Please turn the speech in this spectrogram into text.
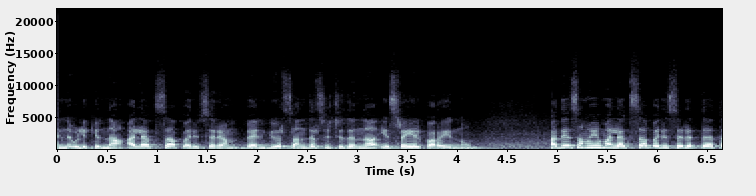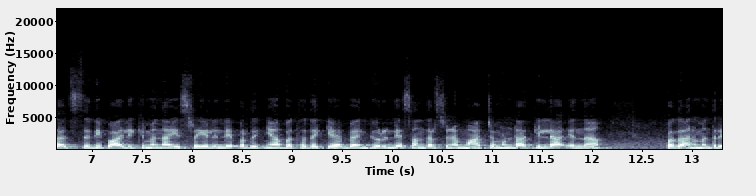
എന്ന് വിളിക്കുന്ന അലക്സ പരിസരം ബെൻഗ്യൂർ സന്ദർശിച്ചതെന്ന് ഇസ്രയേൽ പറയുന്നു. അതേസമയം അലക്സ പരിസരത്ത് തൽസ്ഥിതി പാലിക്കുമെന്ന ഇസ്രയേലിന്റെ പ്രതിജ്ഞാബദ്ധതയ്ക്ക് ബെൻഗ്യൂറിന്റെ സന്ദർശനം മാറ്റമുണ്ടാക്കില്ല എന്ന് പ്രധാനമന്ത്രി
